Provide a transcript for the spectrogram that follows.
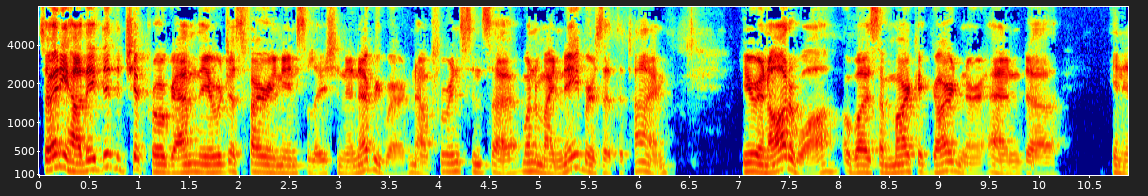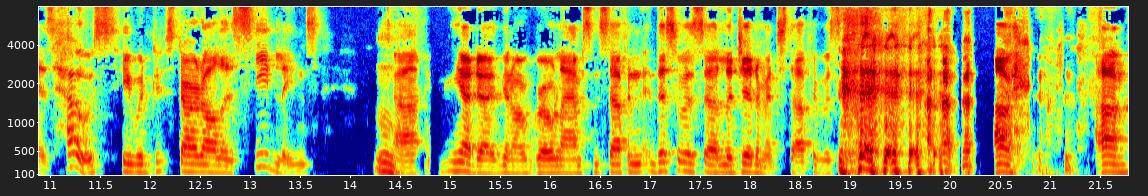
So anyhow, they did the chip program. They were just firing insulation in everywhere. Now, for instance, uh, one of my neighbors at the time here in Ottawa was a market gardener, and uh, in his house, he would start all his seedlings. Mm. Uh, he had to, you know, grow lamps and stuff, and this was uh, legitimate stuff. It was um, um,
